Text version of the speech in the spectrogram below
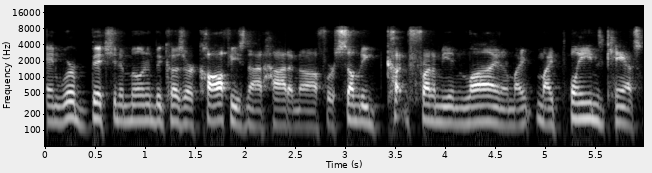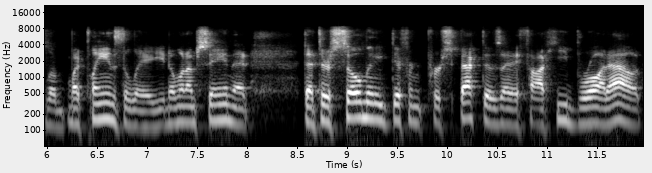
And we're bitching and moaning because our coffee's not hot enough, or somebody cut in front of me in line, or my my plane's canceled, or my plane's delayed. You know what I'm saying? That that there's so many different perspectives that I thought he brought out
